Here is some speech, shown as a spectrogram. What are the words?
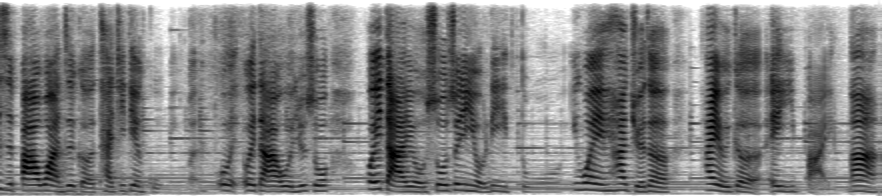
四十八万这个台积电股民们为为大家问，就是说辉达有说最近有利多，因为他觉得他有一个 A 一百，那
